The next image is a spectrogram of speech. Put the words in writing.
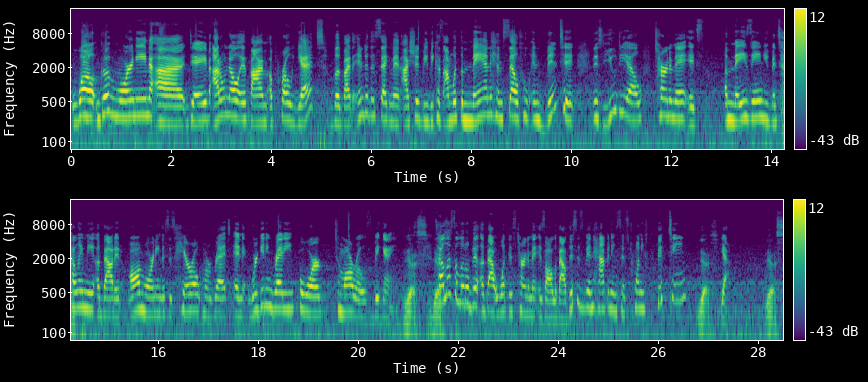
Well, good morning, uh, Dave. I don't know if I'm a pro yet, but by the end of this segment, I should be because I'm with the man himself who invented this UDL tournament. It's amazing. You've been telling me about it all morning. This is Harold Moret, and we're getting ready for tomorrow's big game. Yes, yes. Tell us a little bit about what this tournament is all about. This has been happening since 2015. Yes. Yeah. Yes,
